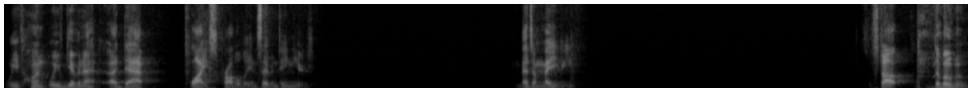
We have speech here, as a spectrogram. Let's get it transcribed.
We've hunt. We've given a, a dap twice, probably in 17 years. That's a maybe. So stop the boo boo.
